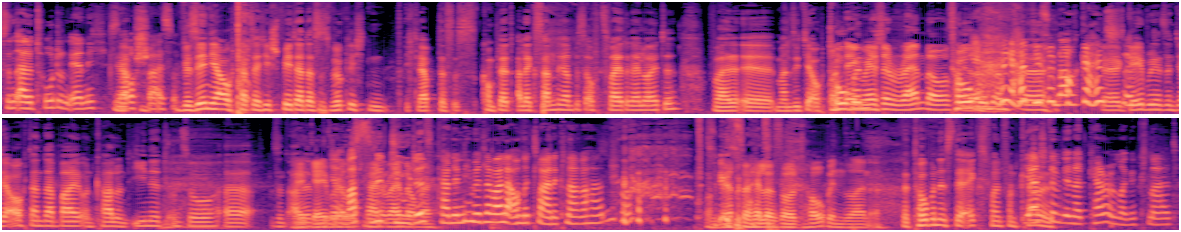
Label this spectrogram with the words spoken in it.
sind alle tot und er nicht. Ist ja, auch scheiße. Wir sehen ja auch tatsächlich später, dass es wirklich, ein, ich glaube, das ist komplett Alexandria bis auf zwei, drei Leute, weil äh, man sieht ja auch Tobin. Und irgendwelche Randos. Tobin ja. und ja, die sind auch geil. äh, Gabriel sind ja auch dann dabei und Karl und Enid und so äh, sind alle. Gabriel Ja, was ist mit Random, Judith? Kann der nicht mittlerweile auch eine kleine Knarre halten? Und wer zur Hölle soll Tobin sein? Der Tobin ist der Ex-Freund von Ja, Carol. stimmt, den hat Carol mal geknallt.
